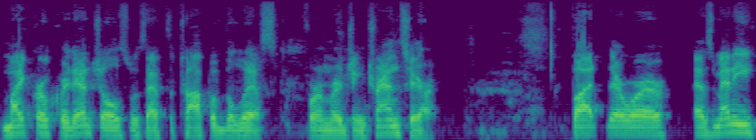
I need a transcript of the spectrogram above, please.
micro credentials was at the top of the list for emerging trends here. But there were as many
